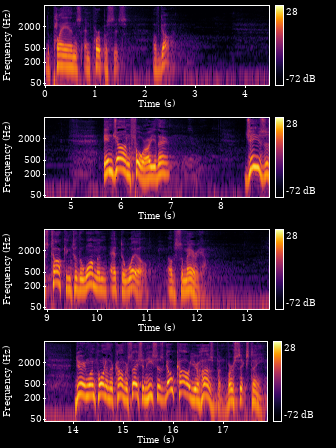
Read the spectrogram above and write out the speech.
The plans and purposes of God. In John 4, are you there? Jesus talking to the woman at the well of Samaria. During one point in their conversation, he says, Go call your husband, verse 16.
